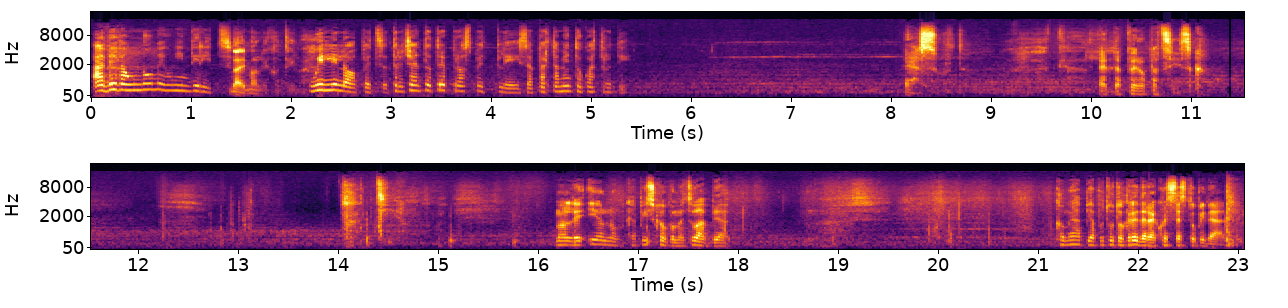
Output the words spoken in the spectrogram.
Aveva un nome e un indirizzo. Dai, Molly, continua. Willy Lopez, 303 Prospect Place, appartamento 4D. È assurdo. È davvero pazzesco. Oddio. Molly, io non capisco come tu abbia... Come abbia potuto credere a queste stupidaggini.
